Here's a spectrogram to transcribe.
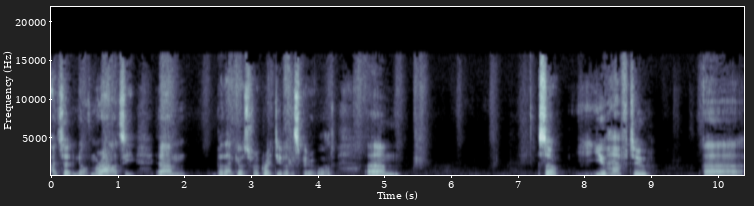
and certainly not of morality um, but that goes for a great deal of the spirit world um, so you have to uh,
